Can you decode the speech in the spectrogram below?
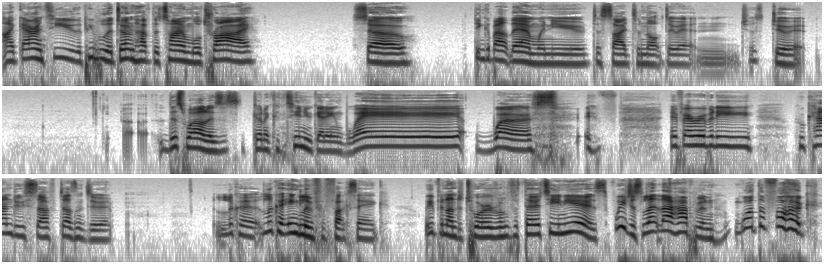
I guarantee you, the people that don't have the time will try. So think about them when you decide to not do it and just do it. Uh, this world is going to continue getting way worse if if everybody who can do stuff doesn't do it. Look at look at England for fuck's sake. We've been under Tory rule for 13 years. We just let that happen. What the fuck?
